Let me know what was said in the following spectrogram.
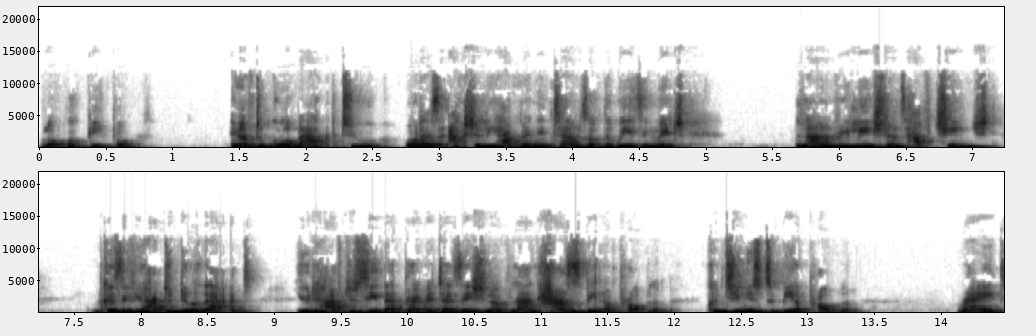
local people. You have to go back to what has actually happened in terms of the ways in which land relations have changed. Because if you had to do that, you'd have to see that privatization of land has been a problem, continues to be a problem, right?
